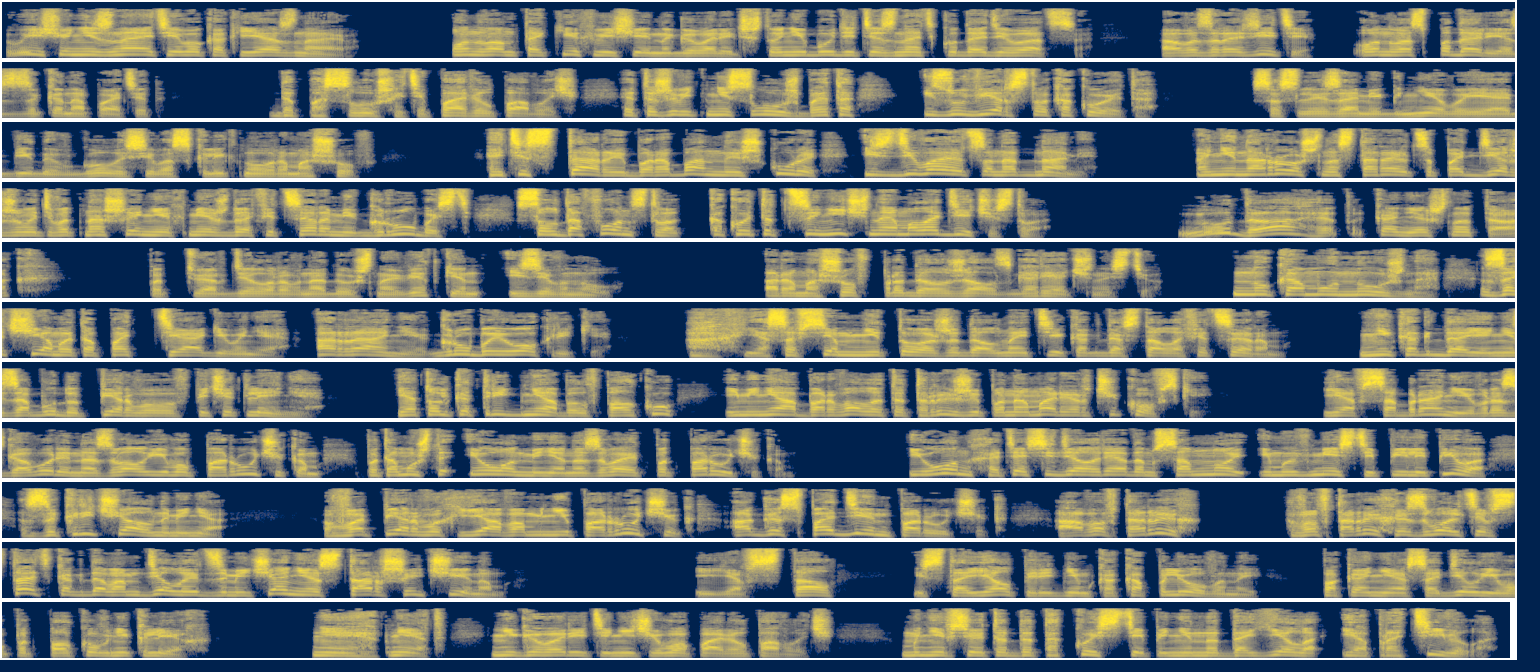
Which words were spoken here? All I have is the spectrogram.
Вы еще не знаете его, как я знаю. Он вам таких вещей наговорит, что не будете знать, куда деваться. А возразите, он вас под арест законопатит. Да послушайте, Павел Павлович, это же ведь не служба, это изуверство какое-то. Со слезами гнева и обиды в голосе воскликнул Ромашов. Эти старые барабанные шкуры издеваются над нами. Они нарочно стараются поддерживать в отношениях между офицерами грубость, солдафонство, какое-то циничное молодечество. «Ну да, это, конечно, так», — подтвердил равнодушно Веткин и зевнул. А Ромашов продолжал с горячностью. «Ну кому нужно? Зачем это подтягивание, орание, грубые окрики? Ах, я совсем не то ожидал найти, когда стал офицером. Никогда я не забуду первого впечатления. Я только три дня был в полку, и меня оборвал этот рыжий пономарь Арчаковский. Я в собрании в разговоре назвал его поручиком, потому что и он меня называет подпоручиком. И он, хотя сидел рядом со мной, и мы вместе пили пиво, закричал на меня. «Во-первых, я вам не поручик, а господин поручик. А во-вторых, во-вторых, извольте встать, когда вам делает замечание старший чином». И я встал и стоял перед ним как оплеванный, пока не осадил его подполковник Лех. «Нет, нет, не говорите ничего, Павел Павлович. Мне все это до такой степени надоело и опротивило.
